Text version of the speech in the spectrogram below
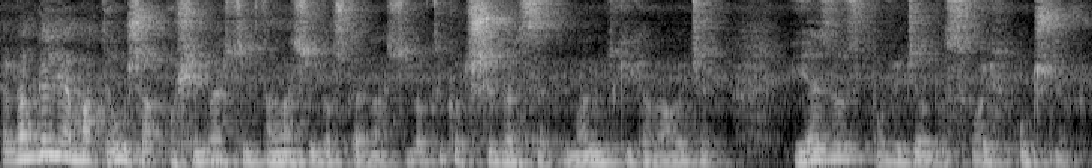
Ewangelia Mateusza 18, 12 do 14, no tylko trzy wersety, malutki kawałeczek. Jezus powiedział do swoich uczniów,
